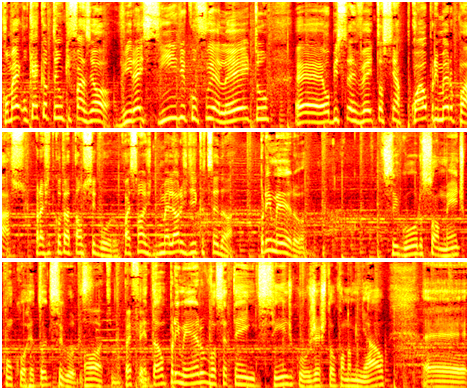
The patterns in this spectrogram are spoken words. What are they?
como é, o que é que eu tenho que fazer? Ó, virei síndico, fui eleito, é, observei, tô assim, qual é o primeiro passo pra gente contratar um seguro? Quais são as melhores dicas que você dá? Primeiro, seguro somente com corretor de seguros. Ótimo, perfeito. Então, primeiro, você tem síndico, gestor condominial, é,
